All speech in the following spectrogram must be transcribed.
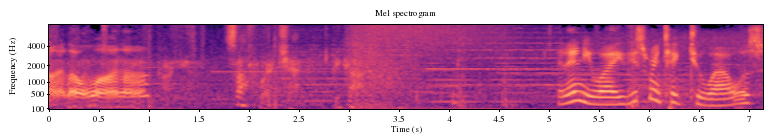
I don't wanna. Guardian. Software check begun. And anyway, this won't take two hours.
